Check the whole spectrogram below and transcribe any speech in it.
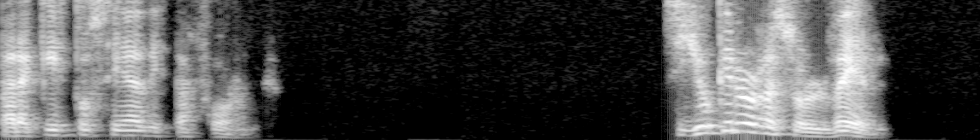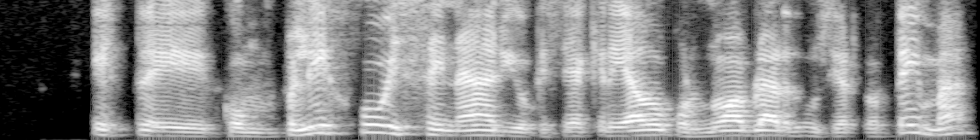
para que esto sea de esta forma? Si yo quiero resolver este complejo escenario que se ha creado por no hablar de un cierto tema,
